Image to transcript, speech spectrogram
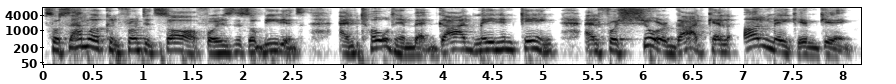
So Samuel confronted Saul for his disobedience and told him that God made him king, and for sure God can unmake him king.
